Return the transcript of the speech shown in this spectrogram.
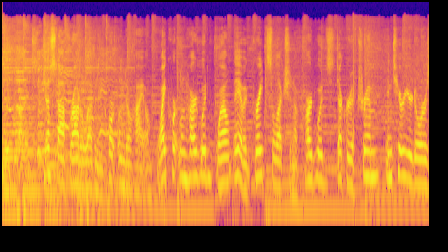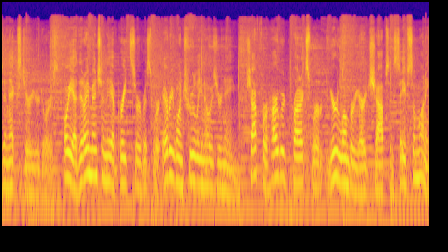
Hardwood Products, just off Route 11 in Cortland, Ohio. Why Cortland Hardwood? Well, they have a great selection of hardwoods, decorative trim, interior doors, and exterior doors. Oh, yeah, did I mention they have great service where everyone truly knows your name? Shop for hardwood products where your lumberyard shops and save some money.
